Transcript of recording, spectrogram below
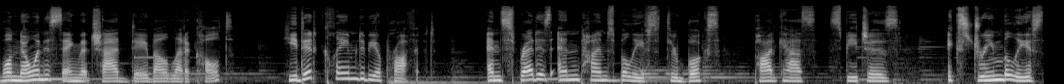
While no one is saying that Chad Daybell led a cult, he did claim to be a prophet and spread his end times beliefs through books, podcasts, speeches, extreme beliefs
